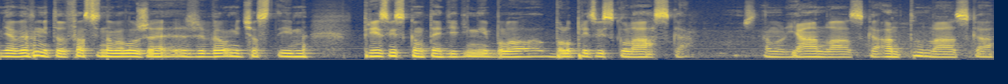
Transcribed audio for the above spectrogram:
mňa veľmi to fascinovalo, že, že veľmi častým priezviskom tej dediny bolo, bolo priezvisko Láska. Tam Ján Láska, Anton Láska,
